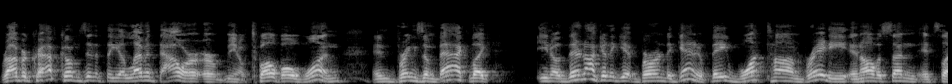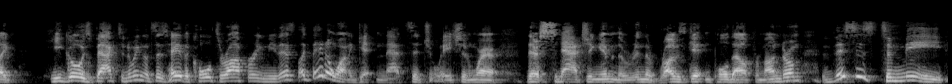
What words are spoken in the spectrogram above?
Robert Kraft comes in at the 11th hour or you know 12:01 and brings them back. Like, you know, they're not going to get burned again if they want Tom Brady, and all of a sudden it's like he goes back to New England and says, "Hey, the Colts are offering me this." Like they don't want to get in that situation where they're snatching him and the and the rug's getting pulled out from under him. This is to me,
